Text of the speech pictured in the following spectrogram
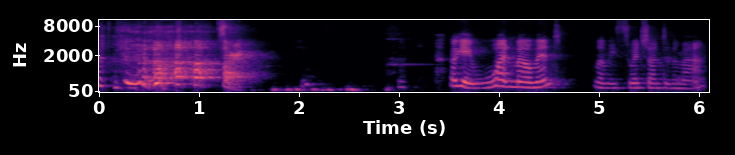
sorry. Okay, one moment. Let me switch onto the mat.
